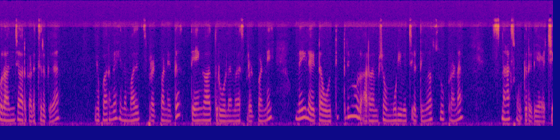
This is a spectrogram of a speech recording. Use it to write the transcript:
ஒரு அஞ்சாறு கிடச்சிருக்கு. இங்கே பாருங்கள் இந்த மாதிரி ஸ்ப்ரெட் பண்ணிவிட்டு தேங்காய் துருவலை மேலே ஸ்ப்ரெட் பண்ணி நெய் லைட்டாக ஊற்றி திரும்பி ஒரு அரை நிமிஷம் மூடி வச்சு எடுத்திங்கன்னா சூப்பரான ஸ்நாக்ஸ் உங்களுக்கு ரெடி ஆகிடுச்சு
